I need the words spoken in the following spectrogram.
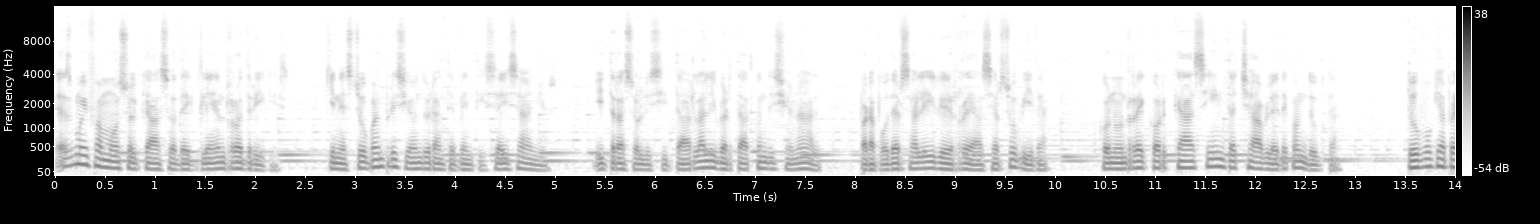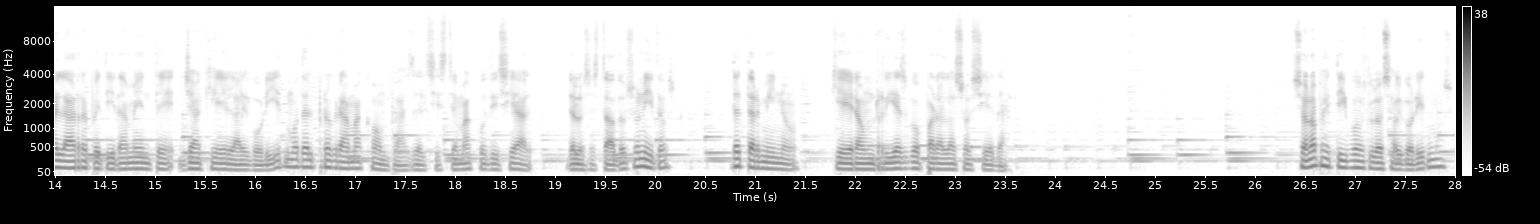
Es muy famoso el caso de Glenn Rodríguez, quien estuvo en prisión durante 26 años y tras solicitar la libertad condicional para poder salir y rehacer su vida, con un récord casi intachable de conducta, tuvo que apelar repetidamente ya que el algoritmo del programa Compass del sistema judicial de los Estados Unidos determinó que era un riesgo para la sociedad. ¿Son objetivos los algoritmos?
